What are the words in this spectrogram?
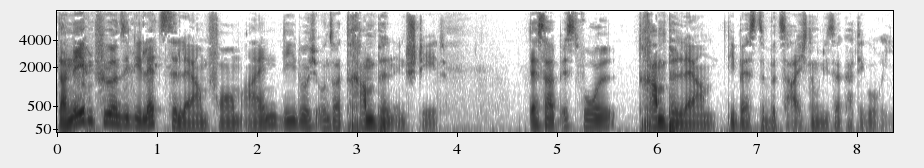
Daneben führen Sie die letzte Lärmform ein, die durch unser Trampeln entsteht. Deshalb ist wohl Trampellärm die beste Bezeichnung dieser Kategorie.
